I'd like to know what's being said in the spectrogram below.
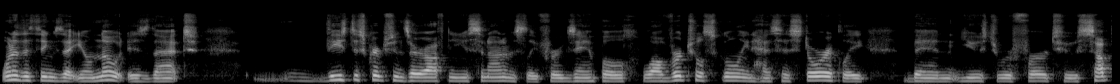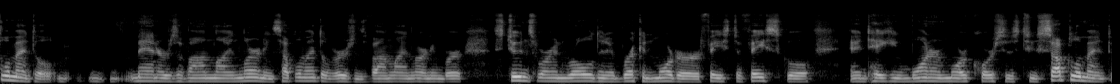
one of the things that you'll note is that these descriptions are often used synonymously. For example, while virtual schooling has historically been used to refer to supplemental manners of online learning, supplemental versions of online learning where students were enrolled in a brick and mortar or face-to-face -face school and taking one or more courses to supplement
